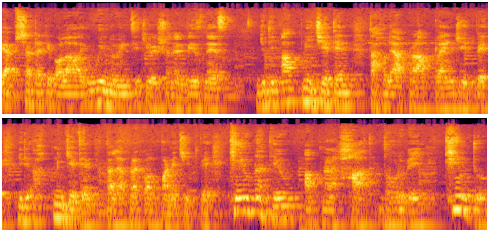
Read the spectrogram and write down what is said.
ব্যবসাটাকে বলা হয় উইন উইন সিচুয়েশনের বিজনেস যদি আপনি জেতেন, তাহলে আপনার আপলাইন জিতবে। যদি আপনি জেতেন, তাহলে আপনার কোম্পানি জিতবে। কেউ না কেউ আপনার হাত ধরবে কিন্তু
